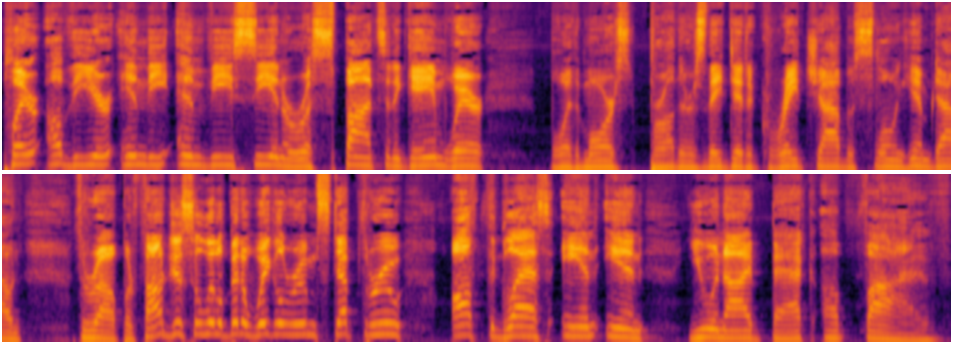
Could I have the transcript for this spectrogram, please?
player of the year in the MVC in a response in a game where, boy, the Morris brothers, they did a great job of slowing him down throughout, but found just a little bit of wiggle room, stepped through off the glass and in. UNI back up five.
